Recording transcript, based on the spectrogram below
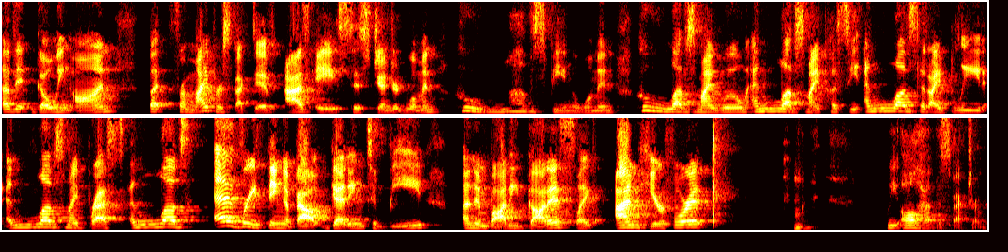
of it going on. But from my perspective, as a cisgendered woman who loves being a woman, who loves my womb and loves my pussy and loves that I bleed and loves my breasts and loves everything about getting to be an embodied goddess. Like I'm here for it. Hmm. we all have the spectrum.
